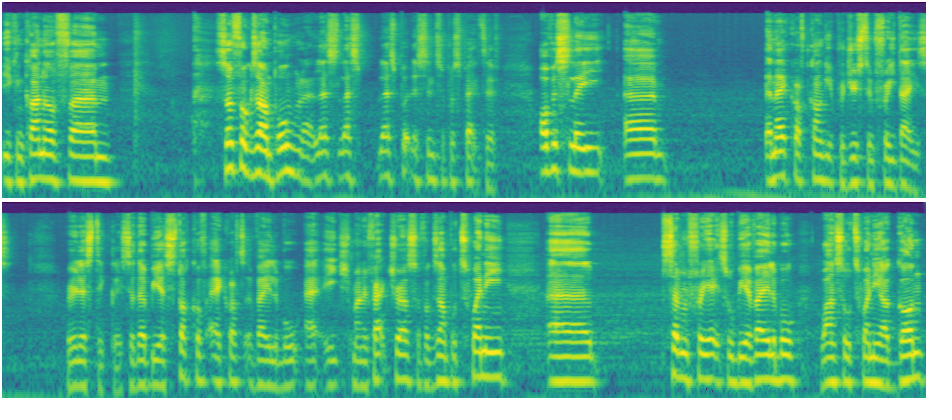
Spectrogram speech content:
you can kind of um, so for example, let's let's let's put this into perspective. Obviously, um, an aircraft can't get produced in three days, realistically. So there'll be a stock of aircraft available at each manufacturer. So for example, 20 uh, 738s will be available. Once all 20 are gone,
